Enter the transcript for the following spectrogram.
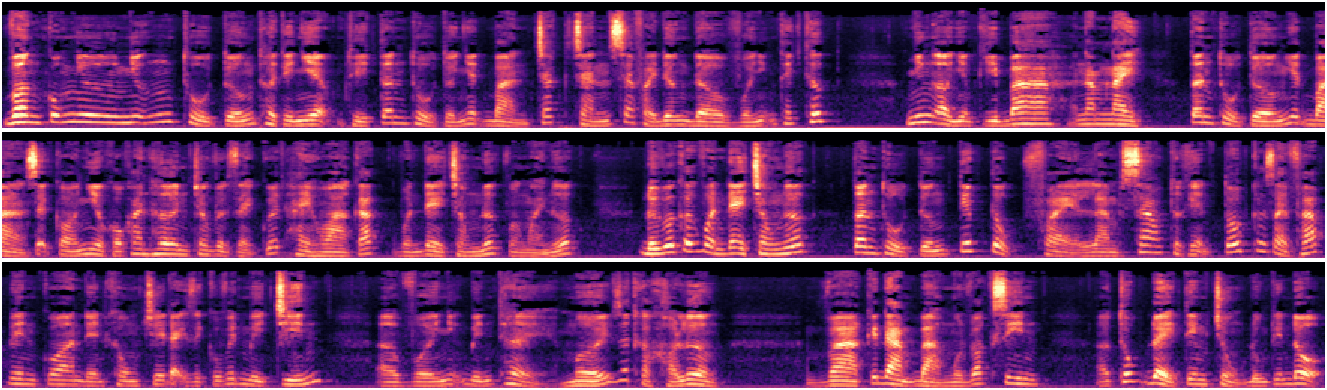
Vâng, cũng như những thủ tướng thời tiền nhiệm thì tân thủ tướng Nhật Bản chắc chắn sẽ phải đương đầu với những thách thức. Nhưng ở nhiệm kỳ 3 năm này, tân thủ tướng Nhật Bản sẽ có nhiều khó khăn hơn trong việc giải quyết hài hòa các vấn đề trong nước và ngoài nước. Đối với các vấn đề trong nước, tân thủ tướng tiếp tục phải làm sao thực hiện tốt các giải pháp liên quan đến khống chế đại dịch COVID-19 ờ, với những biến thể mới rất là khó lường và cái đảm bảo nguồn vaccine, ờ, thúc đẩy tiêm chủng đúng tiến độ,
